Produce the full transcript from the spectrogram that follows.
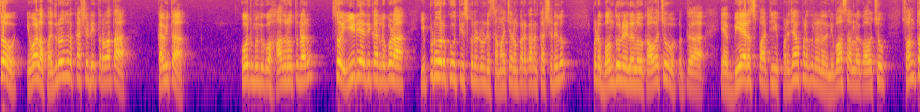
సో ఇవాళ పది రోజుల కస్టడీ తర్వాత కవిత కోర్టు ముందుకు హాజరవుతున్నారు. సో ఈడీ అధికారులు కూడా ఇప్పటి వరకు తీసుకున్నటువంటి సమాచారం ప్రకారం కస్టడీలో ఇప్పుడు బంధువుల ఇళ్ళలో కావచ్చు బీఆర్ఎస్ పార్టీ ప్రజాప్రతినిధుల నివాసాల్లో కావచ్చు సొంత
